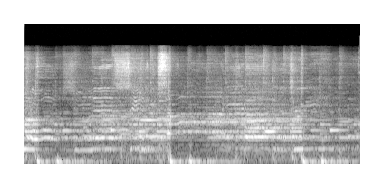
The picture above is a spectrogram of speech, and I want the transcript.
Love.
